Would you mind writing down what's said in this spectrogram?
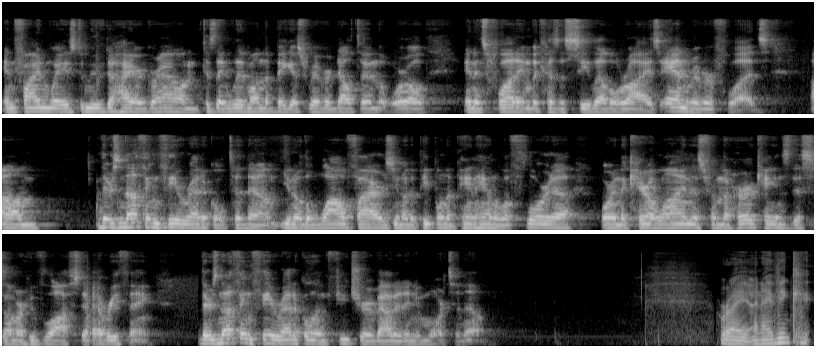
and find ways to move to higher ground because they live on the biggest river delta in the world and it's flooding because of sea level rise and river floods. Um, there's nothing theoretical to them. You know, the wildfires, you know, the people in the panhandle of Florida or in the Carolinas from the hurricanes this summer who've lost everything. There's nothing theoretical and future about it anymore to them. Right, and I think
